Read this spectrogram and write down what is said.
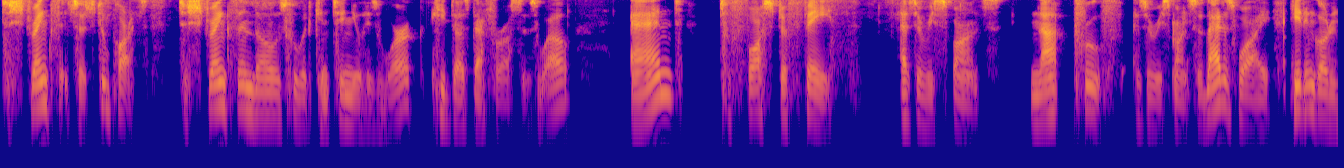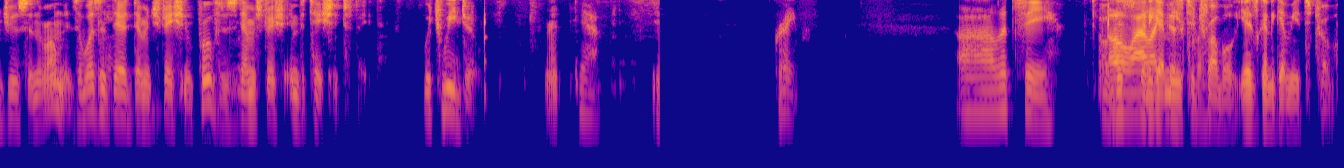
to strengthen, so it's two parts to strengthen those who would continue his work. He does that for us as well. And to foster faith as a response, not proof as a response. So that is why he didn't go to Jews and the Romans. It wasn't their demonstration of proof, it was a demonstration invitation to faith, which we do. Right? Yeah. Great. Uh, let's see. Oh, Oh, this is I going to get me into trouble. Yeah, it's going to get me into trouble.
